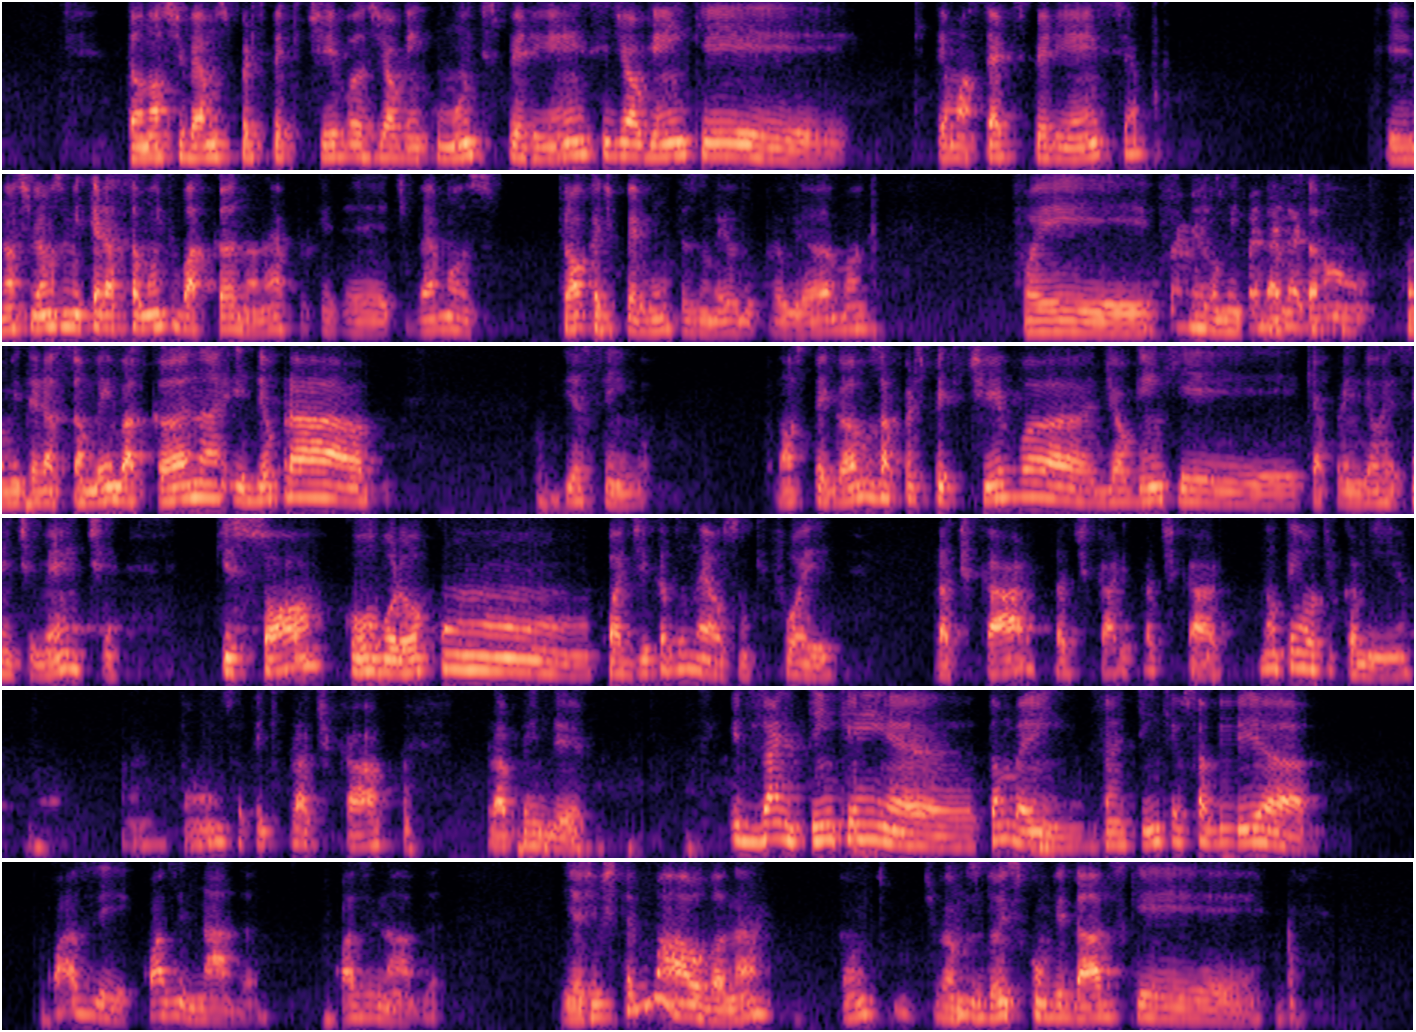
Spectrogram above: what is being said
Então nós tivemos perspectivas de alguém com muita experiência e de alguém que, que tem uma certa experiência e nós tivemos uma interação muito bacana, né? Porque eh, tivemos troca de perguntas no meio do programa. Foi, foi, mesmo, foi uma interação, foi uma interação bem bacana e deu para e assim nós pegamos a perspectiva de alguém que, que aprendeu recentemente, que só corroborou com, com a dica do Nelson, que foi praticar, praticar e praticar. Não tem outro caminho. Então, você tem que praticar para aprender. E design thinking é, também. Design thinking eu sabia quase, quase nada, quase nada. E a gente teve uma aula, né? Então, tivemos dois convidados que,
